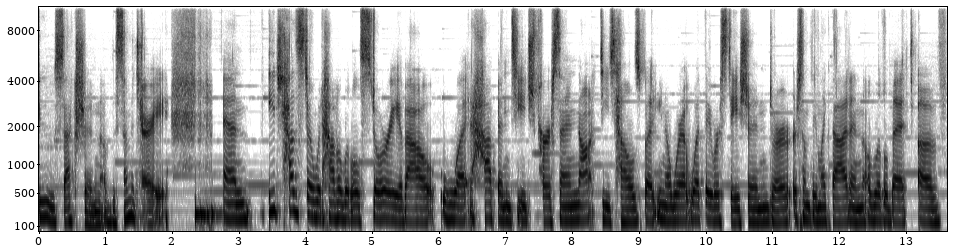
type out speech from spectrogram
II section of the cemetery. And each headstone would have a little story about what happened to each person, not details, but you know, where at what they were stationed or, or something like that, and a little bit of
